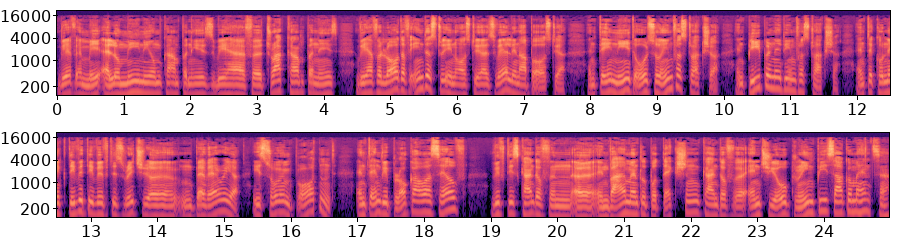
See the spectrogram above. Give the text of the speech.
We have aluminium companies, we have uh, truck companies, we have a lot of industry in Austria as well, in Upper Austria, and they need also infrastructure, and people need infrastructure, and the connectivity with this rich uh, Bavaria is so important. And then we block ourselves with this kind of an uh, environmental protection kind of uh, NGO Greenpeace arguments. Uh,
